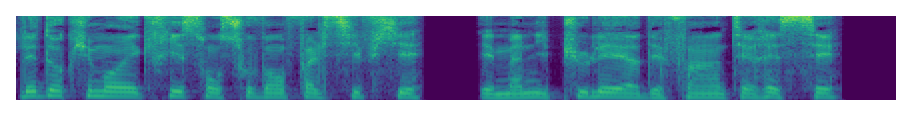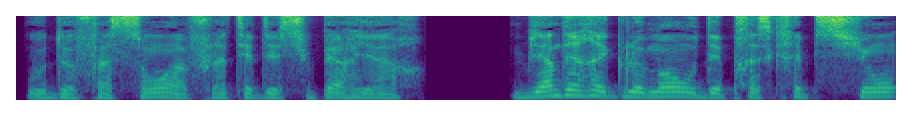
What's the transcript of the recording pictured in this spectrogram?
Les documents écrits sont souvent falsifiés et manipulés à des fins intéressées ou de façon à flatter des supérieurs. Bien des règlements ou des prescriptions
